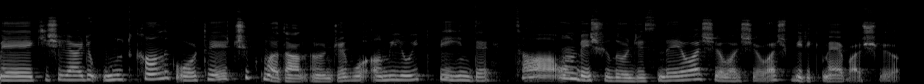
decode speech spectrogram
e, kişilerde unutkanlık ortaya çıkmadan önce bu amiloid beyinde ta 15 yıl öncesinde yavaş yavaş yavaş birikmeye başlıyor.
